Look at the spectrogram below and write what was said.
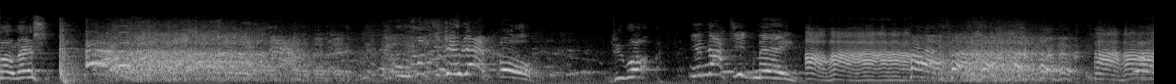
now, Les. Oh, what you do that for? Do what? You nutted me. Ah, ha ha ha ha.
